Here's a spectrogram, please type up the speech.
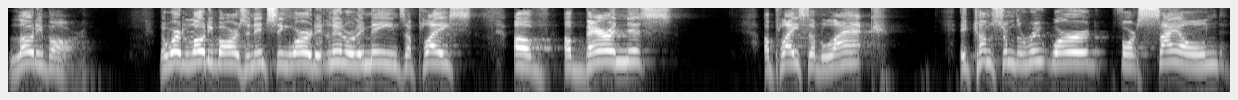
Lodibar. The word Lodibar is an interesting word. It literally means a place of, of barrenness, a place of lack. It comes from the root word for sound,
